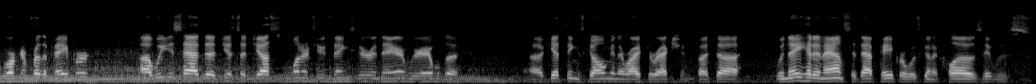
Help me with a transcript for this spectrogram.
working for the paper. Uh, we just had to just adjust one or two things here and there, and we were able to uh, get things going in the right direction. But uh, when they had announced that that paper was going to close, it was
